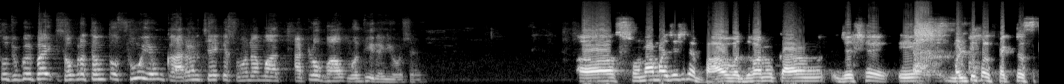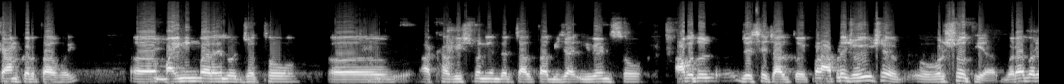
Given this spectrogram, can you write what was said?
તો જુગલભાઈ સૌપ્રથમ તો શું એવું કારણ છે કે સોનામાં આટલો ભાવ વધી રહ્યો છે? અ, સોનામાં જે છે ને ભાવ વધવાનું કારણ જે છે એ મલ્ટિપલ ફેક્ટર્સ કામ કરતા હોય. માઇનિંગમાં રહેલો જથ્થો આખા વિશ્વની અંદર ચાલતા બીજા ઇવેન્ટ્સો આ બધું જે છે ચાલતો હોય. પણ આપણે જોયું છે વર્ષોથી આ બરાબર?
